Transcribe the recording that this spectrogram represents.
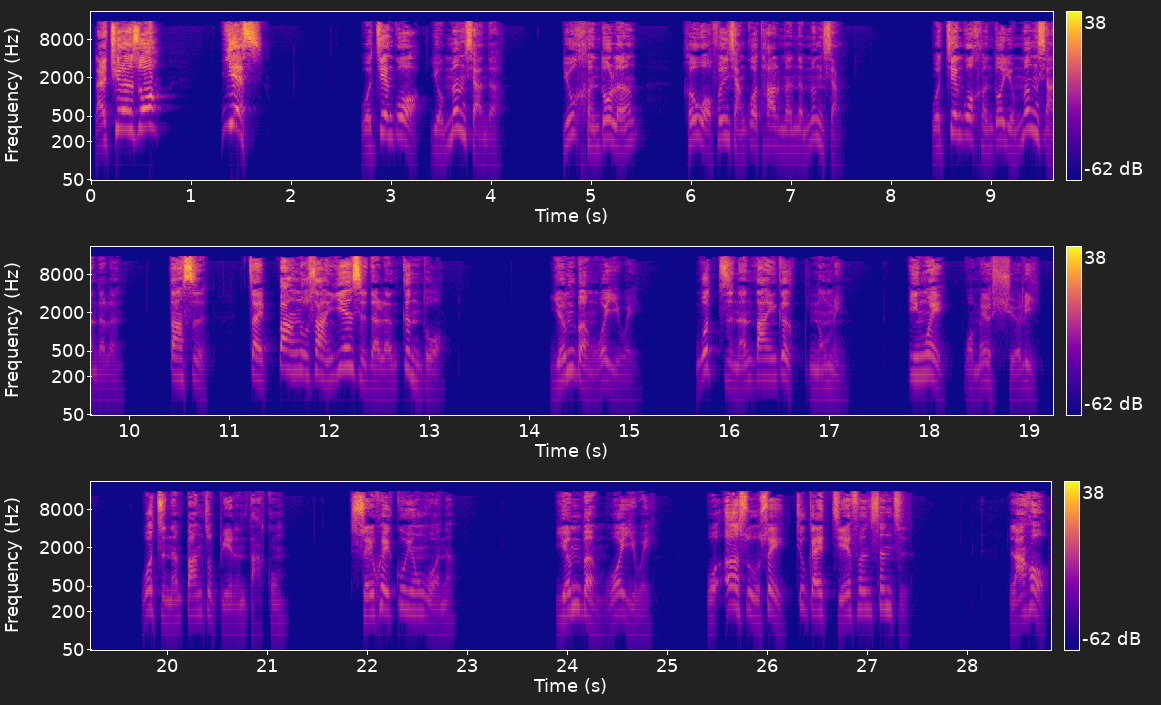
来，确认说，yes。我见过有梦想的，有很多人和我分享过他们的梦想。我见过很多有梦想的人，但是在半路上淹死的人更多。原本我以为我只能当一个农民，因为我没有学历，我只能帮助别人打工，谁会雇佣我呢？原本我以为我二十五岁就该结婚生子，然后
